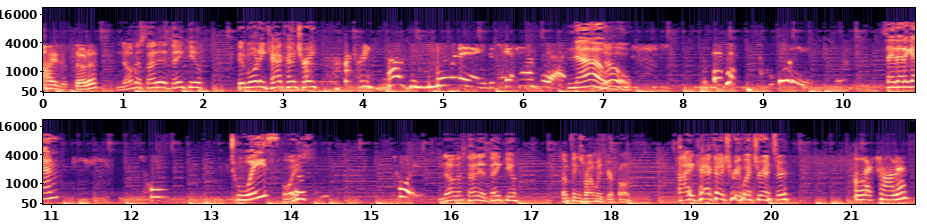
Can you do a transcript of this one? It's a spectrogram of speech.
Hi, is it soda? No, that's not it. Thank you. Good morning, Cat Country. Oh, good morning. Did you get an answer yet? No. No. Toys. Say that again. Toys? Toys? Toys. No, that's not it. Thank you. Something's wrong with your phone. Hi, Cat Country. What's your answer? Electronics.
